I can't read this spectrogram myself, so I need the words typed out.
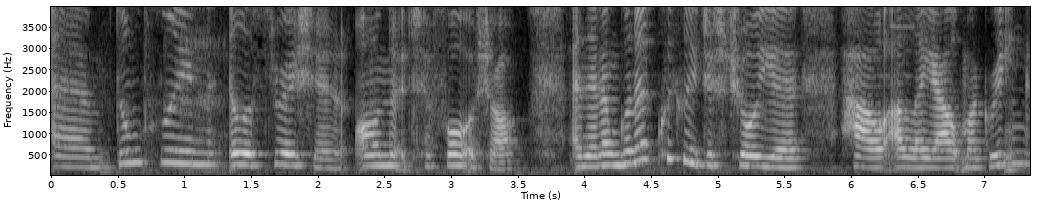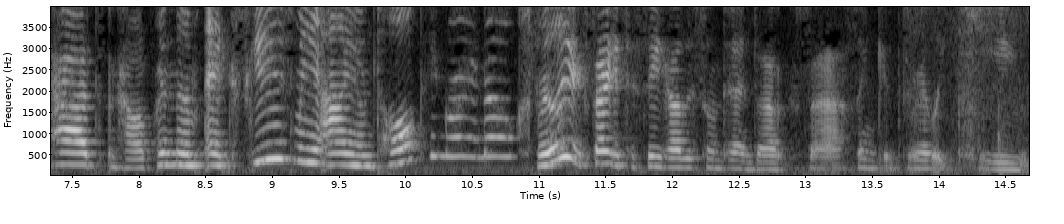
um, dumpling illustration onto Photoshop and then I'm going to quickly just show you how I lay out my greeting cards and how I print them. Excuse me, I am talking right now. Really excited to see how this one turns out because I think it's really cute.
